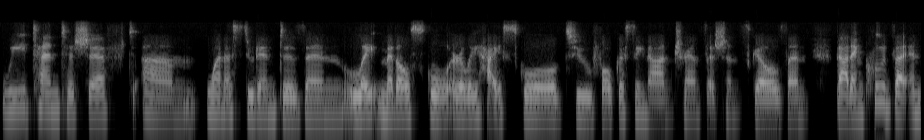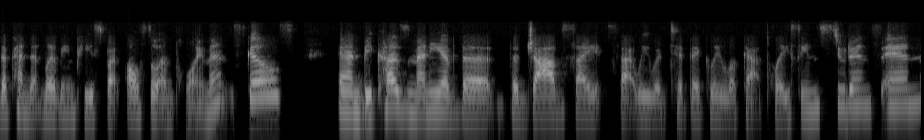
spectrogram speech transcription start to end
we tend to shift um, when a student is in late middle school, early high school to focusing on transition skills. And that includes that independent living piece, but also employment skills. And because many of the, the job sites that we would typically look at placing students in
